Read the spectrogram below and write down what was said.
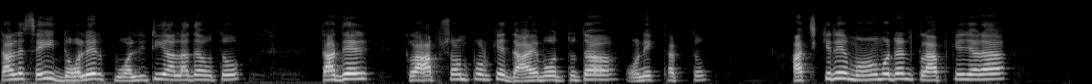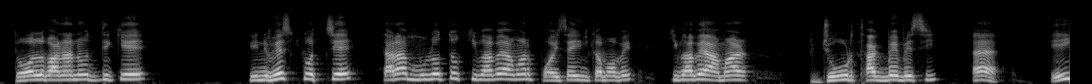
তাহলে সেই দলের কোয়ালিটি আলাদা হতো। তাদের ক্লাব সম্পর্কে দায়বদ্ধতা অনেক থাকতো। আজকের মোহামেডান ক্লাবকে যারা দল বানানোর দিকে ইনভেস্ট করছে, তারা মূলত কীভাবে আমার পয়সা ইনকাম হবে, কীভাবে আমার জোর থাকবে বেশি হ্যাঁ এই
